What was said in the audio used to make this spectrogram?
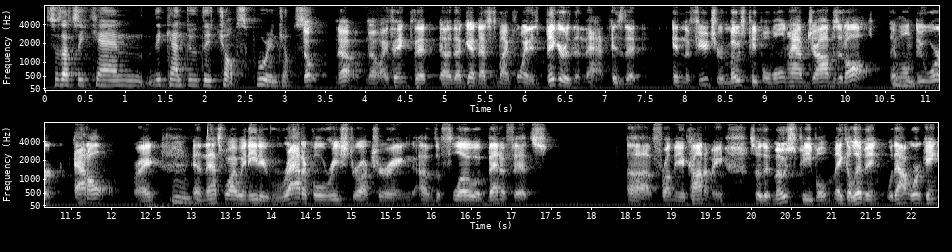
so that they can they can do the jobs, boring jobs? No, no. I think that uh, again, that's my point. Is bigger than that. Is that in the future, most people won't have jobs at all. They mm-hmm. won't do work at all, right? Mm. And that's why we need a radical restructuring of the flow of benefits uh, from the economy, so that most people make a living without working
